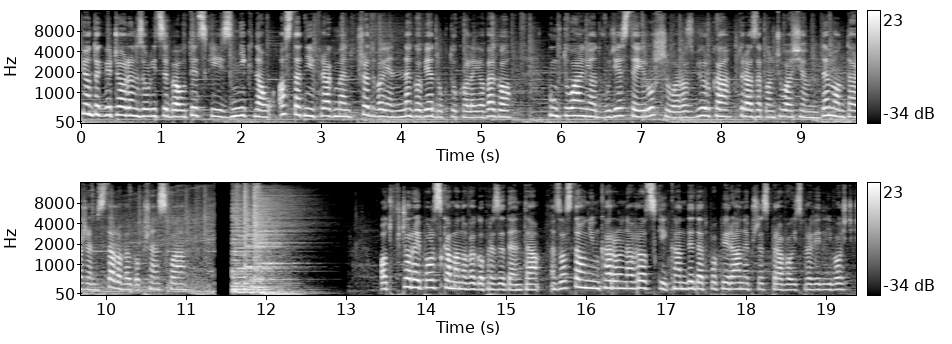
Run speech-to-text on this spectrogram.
W piątek wieczorem z ulicy Bałtyckiej zniknął ostatni fragment przedwojennego wiaduktu kolejowego. Punktualnie o 20 ruszyła rozbiórka, która zakończyła się demontażem stalowego przęsła. Od wczoraj Polska ma nowego prezydenta. Został nim Karol Nawrocki, kandydat popierany przez Prawo i Sprawiedliwość.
